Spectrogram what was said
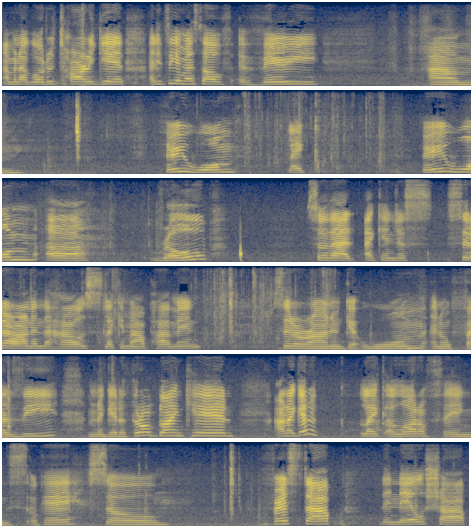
i'm gonna go to target. I need to get myself a very um very warm like very warm uh robe so that i can just sit around in the house like in my apartment sit around and get warm and all fuzzy. I'm gonna get a throw blanket and i get a like a lot of things okay? So first stop the nail shop.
